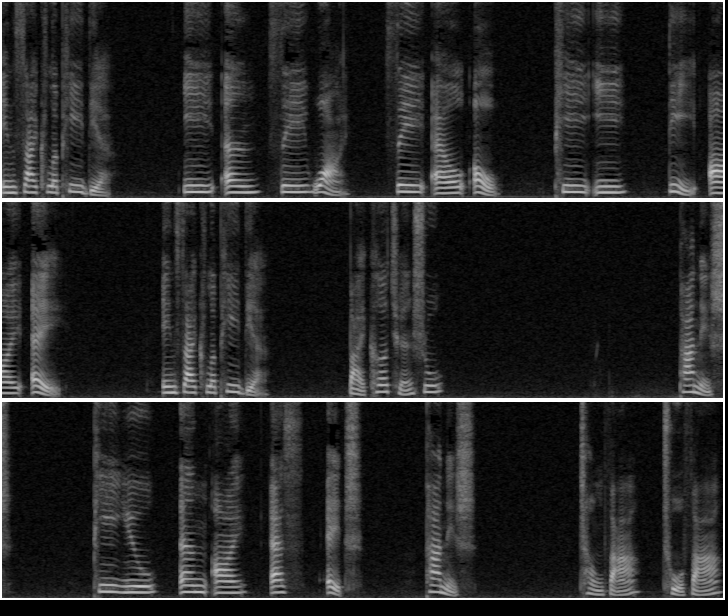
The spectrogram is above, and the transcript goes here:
encyclopedia。E N C Y C L O P E D I A，encyclopedia，百科全书。punish，P U N I S H，punish，惩罚、处罚。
